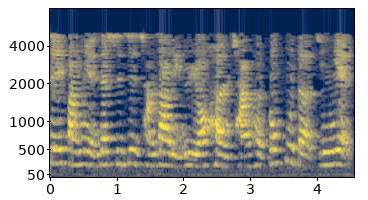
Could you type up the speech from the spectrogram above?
这一方面在失智长照领域有很长很丰富的经验。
